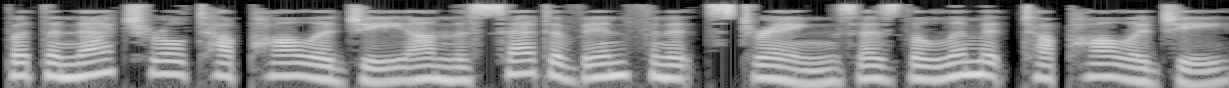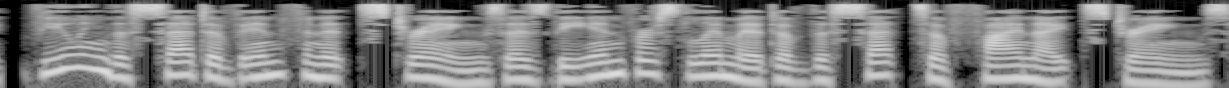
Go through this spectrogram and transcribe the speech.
but the natural topology on the set of infinite strings is the limit topology, viewing the set of infinite strings as the inverse limit of the sets of finite strings.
